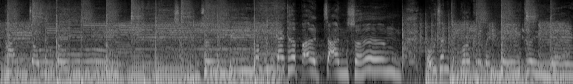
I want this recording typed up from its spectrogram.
盼做到，沉醉于音阶，他不赞赏。母亲的爱却永未退让，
